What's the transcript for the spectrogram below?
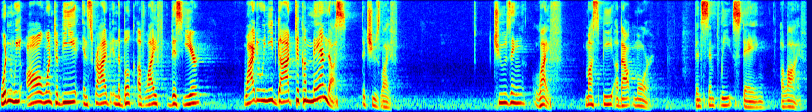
Wouldn't we all want to be inscribed in the book of life this year? Why do we need God to command us to choose life? Choosing life must be about more than simply staying alive.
